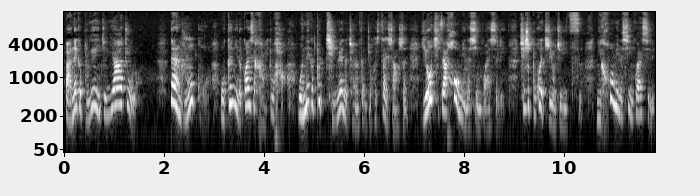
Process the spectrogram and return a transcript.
把那个不愿意就压住了。但如果我跟你的关系很不好，我那个不情愿的成分就会再上升，尤其在后面的性关系里，其实不会只有这一次，你后面的性关系里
